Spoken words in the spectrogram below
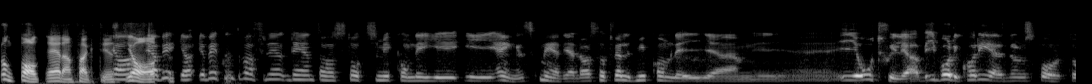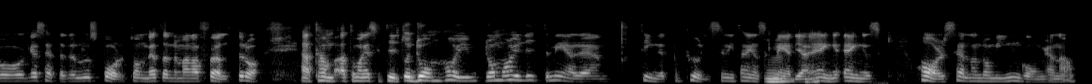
långt bak redan faktiskt. Ja, Ja, jag, vet, jag, jag vet inte varför det, det inte har stått så mycket om det i, i engelsk media. Det har stått väldigt mycket om det i, ehm, i, i åtskilliga, i både Corriere dello Sport och Gazzetta dello Sport om detta när man har följt det då. Att, han, att de var ganska tidigt och de har ju, de har ju lite mer eh, fingret på pulsen i italiensk Mm. media. Eng, engelsk har sällan de ingångarna.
